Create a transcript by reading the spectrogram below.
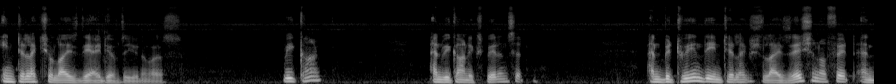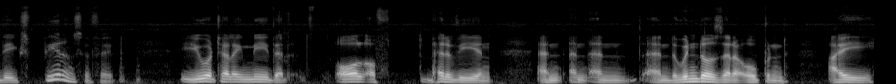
intellectualize the idea of the universe. We can't, and we can't experience it. And between the intellectualization of it and the experience of it, you were telling me that all of Bhairavi and, and, and, and, and the windows that are opened, I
